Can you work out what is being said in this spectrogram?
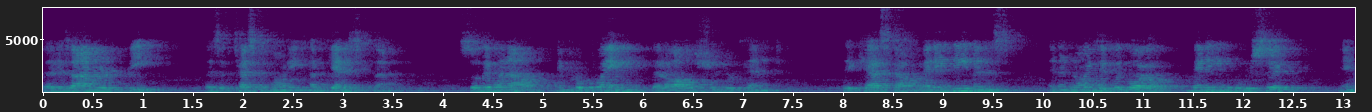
that is on your feet as a testimony against them. So they went out and proclaimed that all should repent. They cast out many demons and anointed with oil many who were sick and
